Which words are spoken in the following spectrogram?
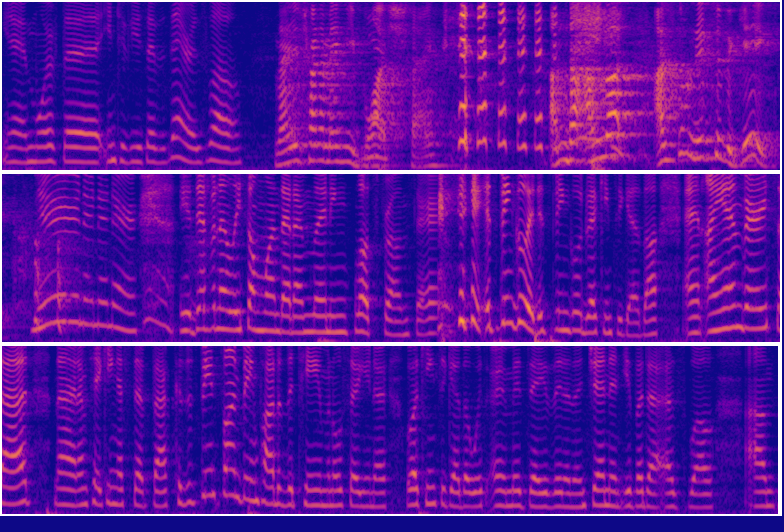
you know more of the interviews over there as well. Now you're trying to make me blush, hey? I'm not. I'm not. I'm still new to the gig no, no, no, no. You're definitely someone that I'm learning lots from. So it's been good. It's been good working together. And I am very sad that I'm taking a step back because it's been fun being part of the team and also, you know, working together with Omid, David, and then Jen and Ibada as well. Um,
